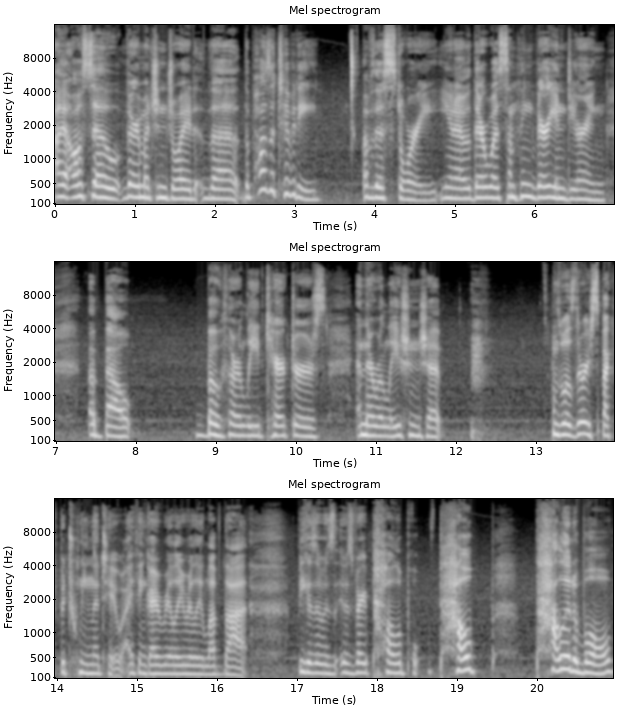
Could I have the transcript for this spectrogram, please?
I also very much enjoyed the the positivity of this story. You know, there was something very endearing about both our lead characters and their relationship, as well as the respect between the two. I think I really, really loved that because it was it was very palpable, palp palatable,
